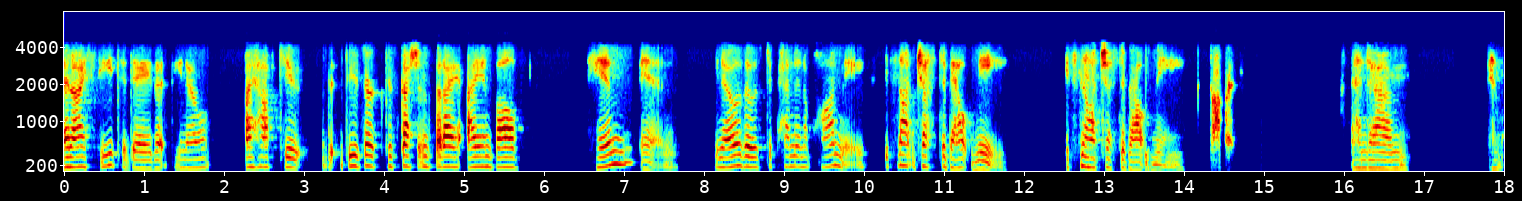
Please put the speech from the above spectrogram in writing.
And I see today that, you know, I have to th- these are discussions that I I involve him in you know, those dependent upon me. It's not just about me. It's not just about me. Stop it. And um and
